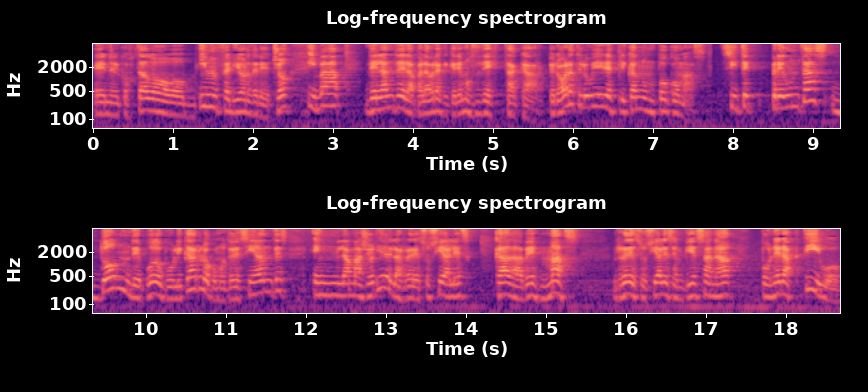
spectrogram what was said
en el costado inferior derecho, y va delante de la palabra que queremos destacar. Pero ahora te lo voy a ir explicando un poco más. Si te preguntas dónde puedo publicarlo, como te decía antes, en la mayoría de las redes sociales, cada vez más redes sociales empiezan a poner activo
